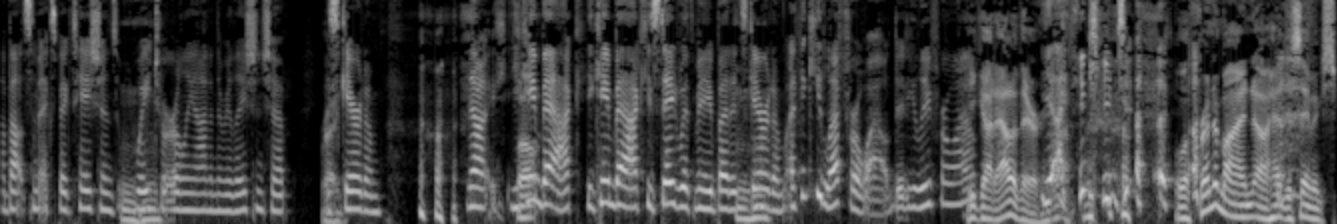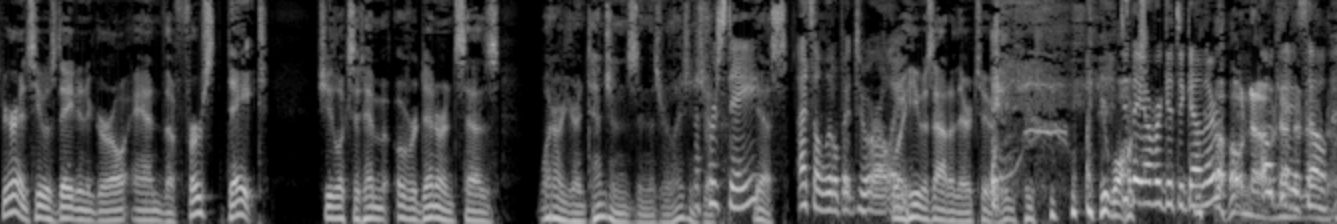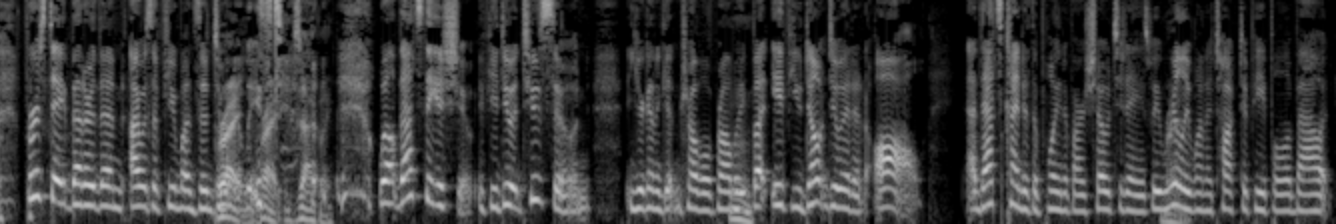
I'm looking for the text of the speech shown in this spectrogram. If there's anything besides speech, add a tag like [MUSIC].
about some expectations way too early on in the relationship. It Mm-hmm. Scared him. [LAUGHS] now, he Well- Mm-hmm. came back. He came back. He stayed with me, but it scared him. I think he left for a while. Did he leave for a while? He got out of there. yeah, I think he [LAUGHS] did. Well, a friend of mine uh, had the same experience. He was dating a girl, and the first date, she looks at him over dinner and says, "What are your intentions in this relationship?" the first date? Yes. That's a little bit too early. Well, he was out of there too. He, he, [LAUGHS] he. Did they ever get together? [LAUGHS] Oh, no, no, Okay, no, no, so no. first date better than I was a few months into it right, at least. right, exactly. [LAUGHS] Well, that's the issue. If you do it too soon, you're going to get in trouble probably. Hmm. But if you don't do it at all, uh, that's kind of the point of our show today is we really want to talk to people about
